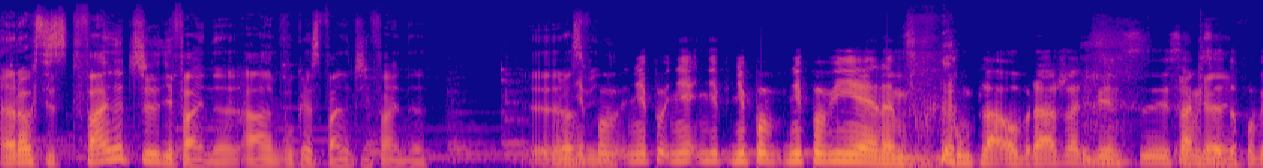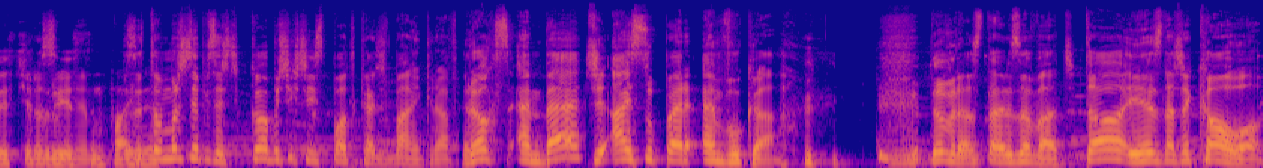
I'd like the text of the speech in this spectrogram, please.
Rox jest fajny czy niefajny? A MWK jest fajny czy niefajny? Nie, po, nie, po, nie, nie, nie, po, nie powinienem kumpla obrażać, więc y, sami Okej, sobie dopowiedzcie, który rozumiem. jest ten fajny. To możecie napisać, kogo byście chcieli spotkać w Minecraft. Rox MB czy iSuper MWK? Dobra, stary, zobacz. To jest nasze koło.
